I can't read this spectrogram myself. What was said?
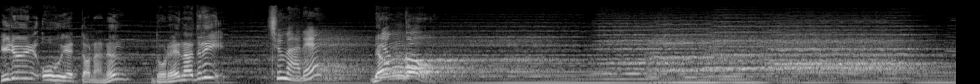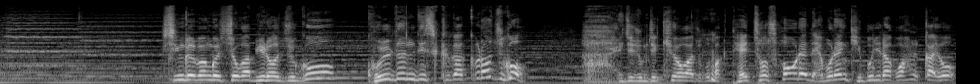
일요일 오후에 떠나는 노래나들이 주말에 명곡. 명곡. 싱글벙글 쇼가 밀어주고 골든 디스크가 끌어주고 아 애지중지 키워가지고 막 대처 서울에 내보낸 기분이라고 할까요?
